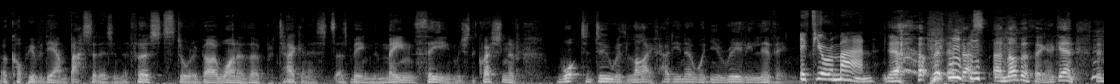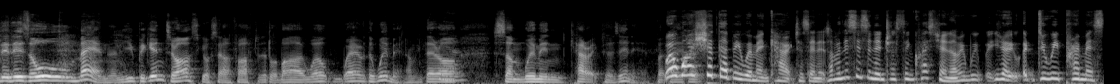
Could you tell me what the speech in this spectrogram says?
a copy of The Ambassadors in the first story by one of the protagonists as being the main theme, which is the question of what to do with life. How do you know when you're really living? if you're a man, Yeah, but that's another thing again that it is all men, and you begin to ask yourself after a little while, well, where are the women? I mean, there are Yeah. some women characters in it, but well, why should there be women characters in it? I mean, this is an interesting question. I mean, we, you know, do we premise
